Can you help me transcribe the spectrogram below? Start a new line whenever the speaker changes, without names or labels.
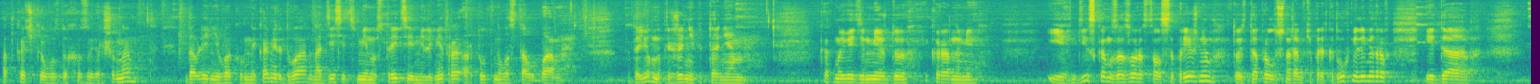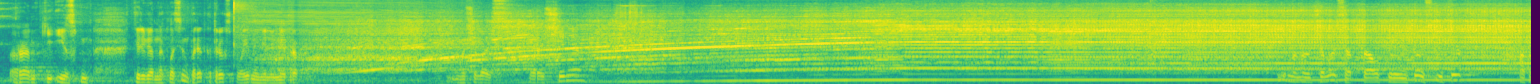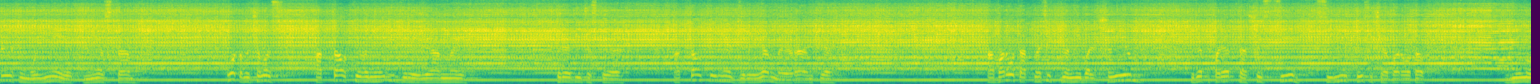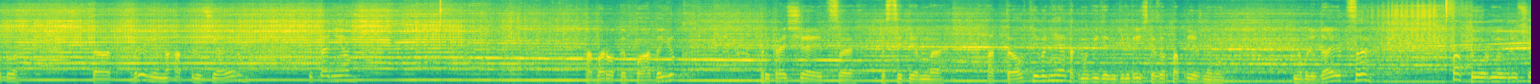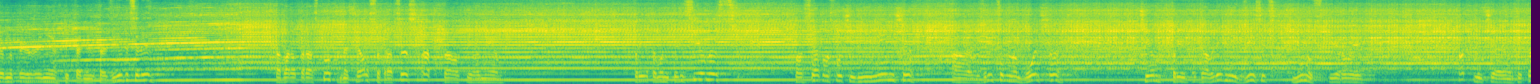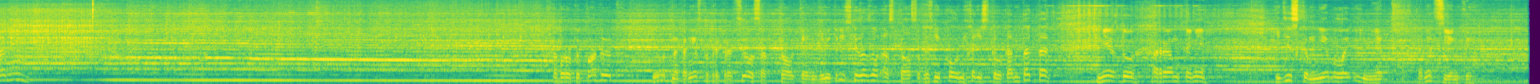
Откачка воздуха завершена. Давление в вакуумной камере 2 на 10 минус 3 миллиметра ртутного столба. Подаем напряжение питания. Как мы видим, между экранами и диском зазор остался прежним, то есть до проволочной рамки порядка 2 мм и до рамки из деревянных пластин порядка 3,5 мм. Началось вращение. Началось отталкивание, то есть эффект по-прежнему имеет место. Вот и началось отталкивание и деревянной, периодическое отталкивание деревянной рамке. Обороты относительно небольшие, где-то порядка 6-7 тысяч оборотов в минуту. Так, временно отключаем питание обороты падают, прекращается постепенно отталкивание. Как мы видим, геометрический озор по-прежнему наблюдается. Повторно увеличиваем напряжение питания электродвигателей. Обороты растут, начался процесс отталкивания. При этом интенсивность, во всяком случае, не меньше, а зрительно больше, чем при давлении 10 минус 1. Отключаем питание. Обороты падают. И вот наконец-то прекратилось отталкивание. Геометрический зазор остался. То есть никакого механического контакта между рамками и диском не было и нет. Конец съемки.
